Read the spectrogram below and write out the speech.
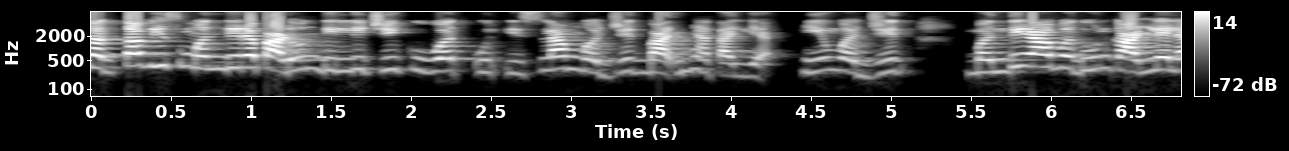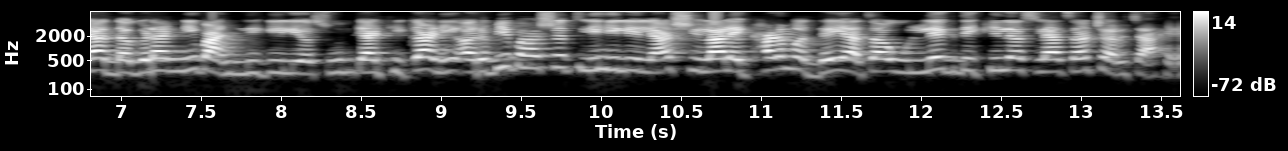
सत्तावीस मंदिरे पाडून दिल्लीची कुवत उल इस्लाम मस्जिद बांधण्यात आली आहे. ही मस्जिद मंदिरामधून काढलेल्या दगडांनी बांधली गेली असून त्या ठिकाणी अरबी भाषेत लिहिलेल्या शिलालेखांमध्ये याचा उल्लेख देखील असल्याचा चर्चा आहे.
